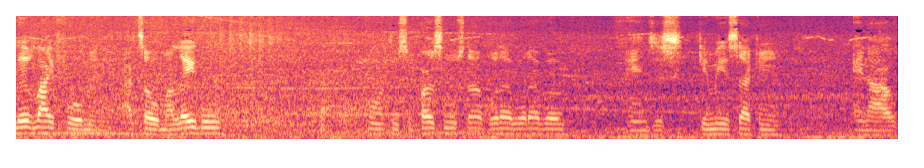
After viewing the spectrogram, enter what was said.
live life for a minute. I told my label, going through some personal stuff, whatever, whatever, and just give me a second, and I'll,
